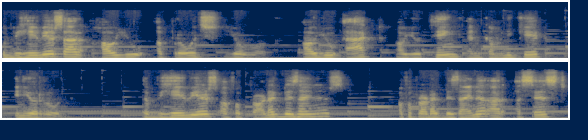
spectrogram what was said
So behaviors are how you approach your work, how you act, how you think and communicate in your role. The behaviors of a product designers of a product designer are assessed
